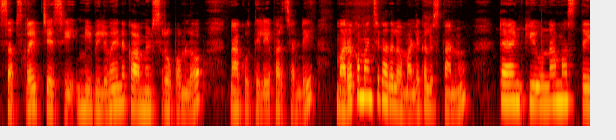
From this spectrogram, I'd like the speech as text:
సబ్స్క్రైబ్ చేసి మీ విలువైన కామెంట్స్ రూపంలో నాకు తెలియపరచండి. మరొక మంచి కథలో మళ్ళీ కలుస్తాను. థ్యాంక్ యూ నమస్తే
